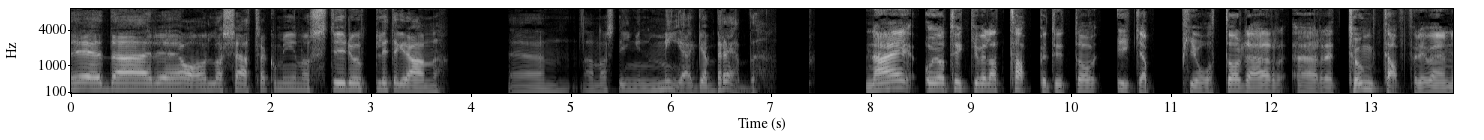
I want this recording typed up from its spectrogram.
eh, där ja, Lars Sätra kom in och styrde upp lite grann. Eh, annars det är ingen megabredd. Nej, och jag tycker väl att tappet av Ika Piotr där är ett tungt tapp, för det var en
